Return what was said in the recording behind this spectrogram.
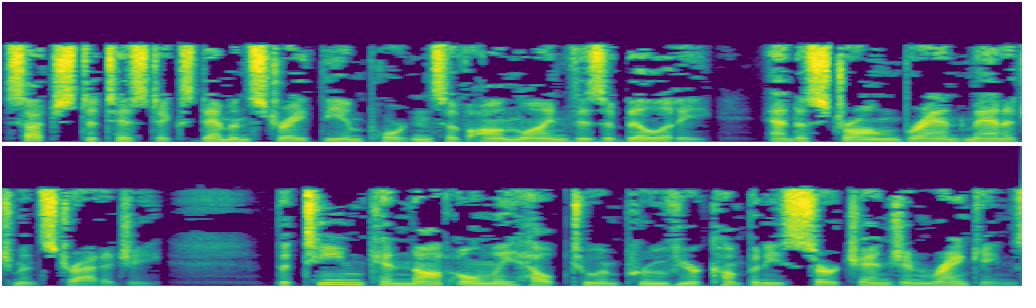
such statistics demonstrate the importance of online visibility and a strong brand management strategy. The team can not only help to improve your company's search engine rankings,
